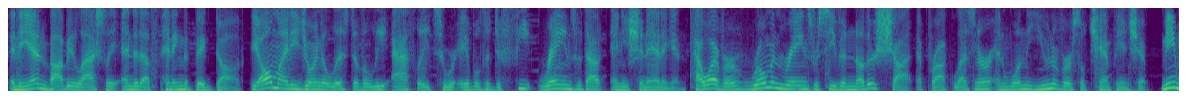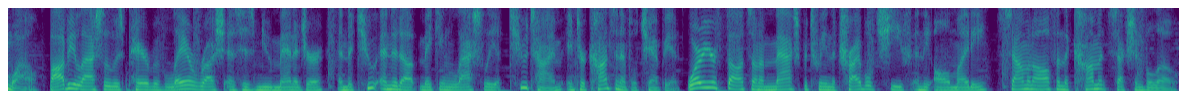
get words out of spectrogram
In the end, Bobby Lashley ended up pinning the big dog. The Almighty joined a list of elite athletes who were able to defeat Reigns without any shenanigans. However, Roman Reigns received another shot at Brock Lesnar and won the Universal Championship. Meanwhile, Bobby Lashley was paired with Lio Rush as his new manager, and the two ended up making Lashley a two-time Intercontinental Champion. What are your thoughts on a match between the Tribal Chief and the Almighty? Sound off in the comment section below.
